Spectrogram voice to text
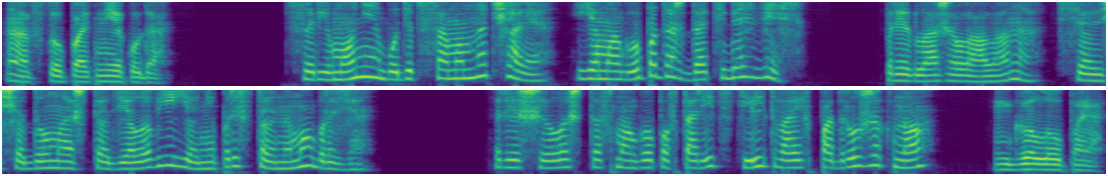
отступать некуда», «Церемония будет в самом начале. Я могу подождать тебя здесь», — предложила Алана, все еще думая, что дело в ее непристойном образе. «Решила, что смогу повторить стиль твоих подружек, но...» «Глупая».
